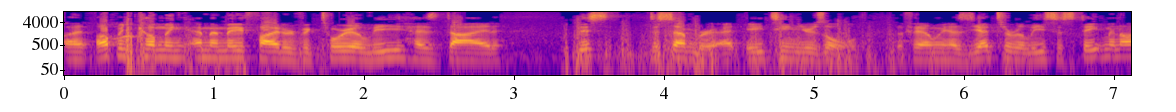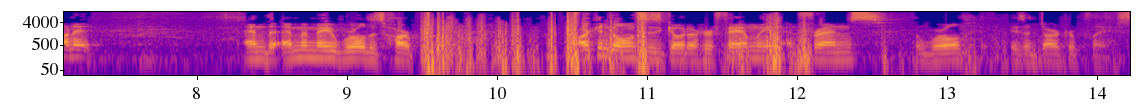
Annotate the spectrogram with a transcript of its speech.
An up-and-coming MMA fighter, Victoria Lee, has died this December at 18 years old. The family has yet to release a statement on it, and the MMA world is heartbroken. Our condolences go to her family and friends. The world is a darker place.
